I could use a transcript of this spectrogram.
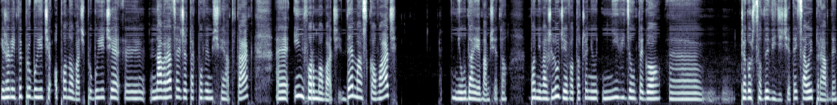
Jeżeli Wy próbujecie oponować, próbujecie y, nawracać, że tak powiem, świat, tak? E, informować, demaskować, nie udaje Wam się to, ponieważ ludzie w otoczeniu nie widzą tego e, czegoś, co Wy widzicie, tej całej prawdy.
